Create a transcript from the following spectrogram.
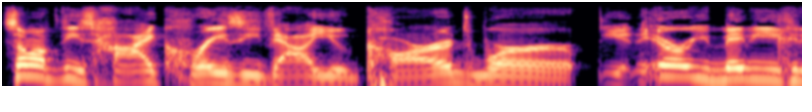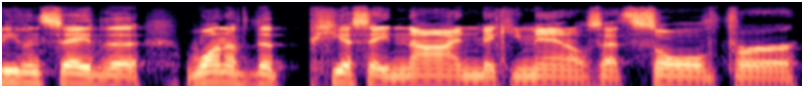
some of these high, crazy valued cards were, or maybe you could even say the one of the PSA nine Mickey Mantles that sold for,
